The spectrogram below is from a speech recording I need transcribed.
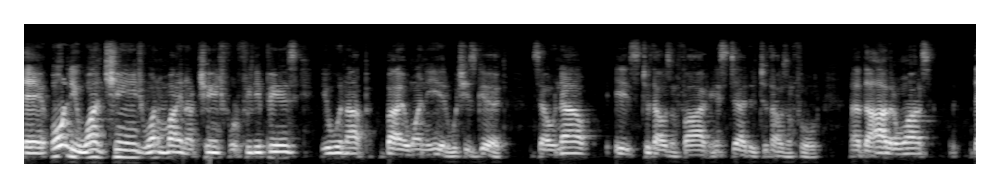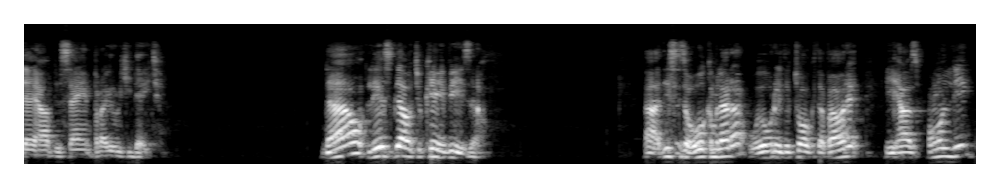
uh, only one change, one minor change for Philippines, it went up by one year, which is good. So now it's 2005 instead of 2004. Uh, the other ones, they have the same priority date. Now let's go to K visa. Uh, this is a welcome letter. We already talked about it. It has only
